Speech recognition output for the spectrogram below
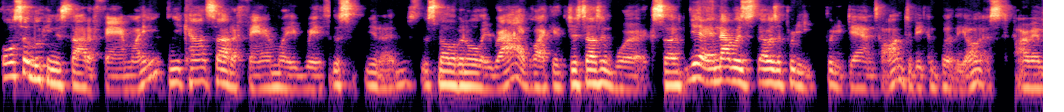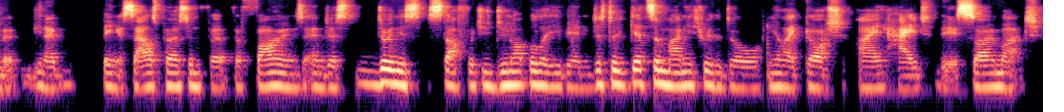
Also looking to start a family. You can't start a family with this, you know, the smell of an oily rag. Like it just doesn't work. So yeah, and that was that was a pretty, pretty down time to be completely honest. I remember, you know, being a salesperson for, for phones and just doing this stuff which you do not believe in just to get some money through the door. And you're like, gosh, I hate this so much.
